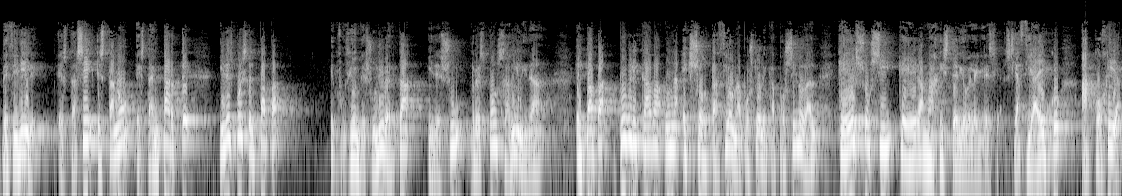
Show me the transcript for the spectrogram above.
decidir esta sí, esta no, esta en parte, y después el Papa, en función de su libertad y de su responsabilidad, el Papa publicaba una exhortación apostólica posinodal que eso sí que era magisterio de la Iglesia. Se hacía eco, acogía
